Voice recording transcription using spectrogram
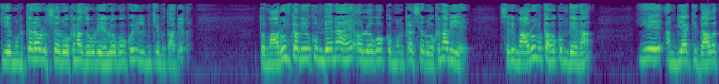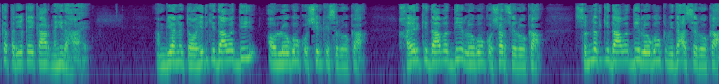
کہ یہ منکر ہے اور اس سے روکنا ضروری ہے، لوگوں کو علم کے مطابق۔ تو معروف کا بھی حکم دینا ہے اور لوگوں کو منکر سے روکنا بھی ہے۔ صرف معروف کا حکم دینا یہ انبیاء کی دعوت کا طریقہ کار نہیں رہا ہے۔ انبیاء نے توحید کی دعوت دی اور لوگوں کو شرک سے روکا۔ خیر کی دعوت دی، لوگوں کو شر سے روکا۔ سنت کی دعوت دی، لوگوں کو بدعت سے روکا۔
